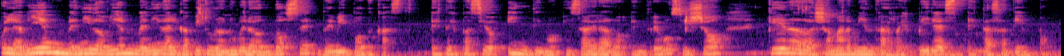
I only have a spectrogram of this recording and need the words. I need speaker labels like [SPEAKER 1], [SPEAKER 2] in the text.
[SPEAKER 1] Hola, bienvenido, bienvenida al capítulo número 12 de mi podcast. Este espacio íntimo y sagrado entre vos y yo que he dado a llamar mientras respires, estás a tiempo.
